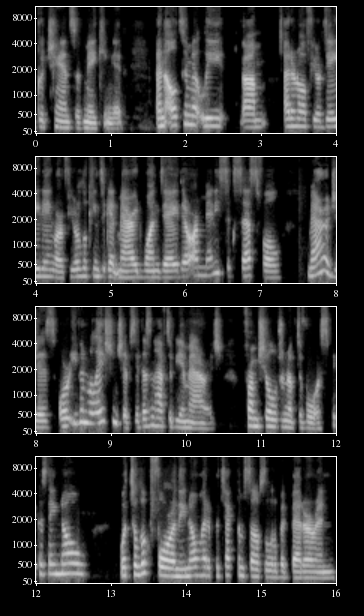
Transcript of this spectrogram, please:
good chance of making it and ultimately um, i don't know if you're dating or if you're looking to get married one day there are many successful marriages or even relationships. It doesn't have to be a marriage from children of divorce because they know what to look for and they know how to protect themselves a little bit better. And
